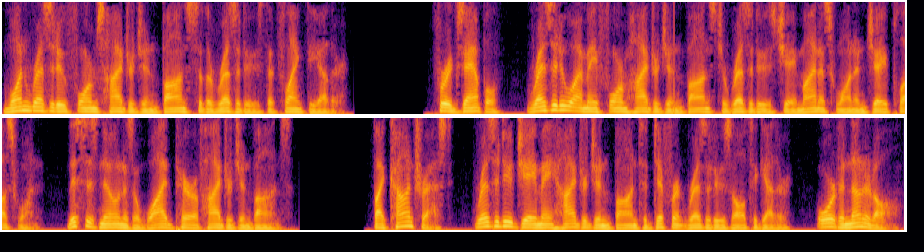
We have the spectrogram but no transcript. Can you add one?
one residue forms hydrogen bonds to the residues that flank the other. For example, residue I may form hydrogen bonds to residues J-1 and J plus 1. This is known as a wide pair of hydrogen bonds. By contrast, residue J may hydrogen bond to different residues altogether, or to none at all.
